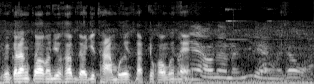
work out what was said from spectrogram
เพิ่นกำลังต่อกันอยู่ครับเดี๋ยวจะถามเบอร์ศัพท์เจ้าของเพิ่นให้แนวนั่นน่ะอีแดงนะเจ้าอะ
